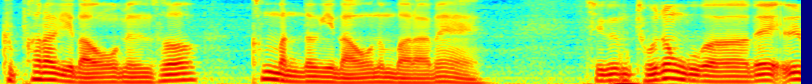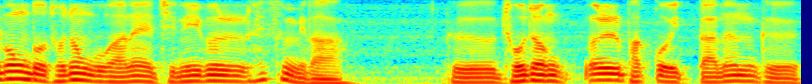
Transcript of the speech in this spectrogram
급하락이 나오면서 큰 반등이 나오는 바람에 지금 조정 구간에 일봉도 조정 구간에 진입을 했습니다. 그 조정을 받고 있다는 그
